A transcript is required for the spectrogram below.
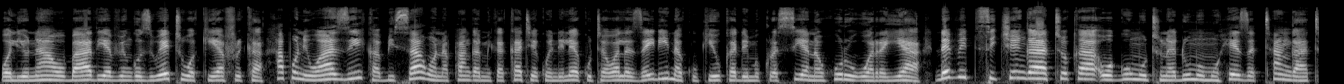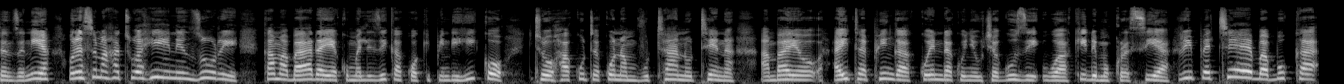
walionao baadhi ya viongozi wetu wa Kiafrika. Hapo ni wazi kabisa wanapanga mikakati ya kuendelea kutawala zaidi na kukiuka demokrasia na uhuru wa raia. David Sichenga toka Wagumu Tunadumu, Muheza, Tanga, Tanzania, unasema hatua hii ni nzuri kama baada ya kumalizika kwa kipindi hiko to hakutakuwa na mvutano tena, ambayo haitapinga kwenda kwenye uchaguzi wa kidemokrasia. Ripete Babuka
